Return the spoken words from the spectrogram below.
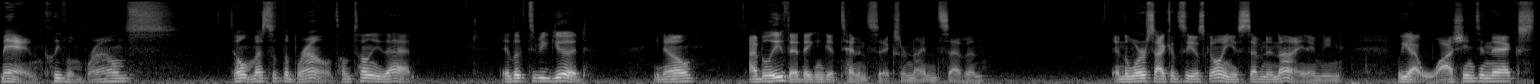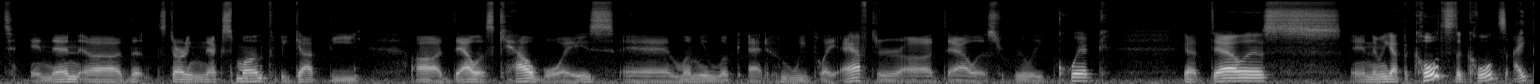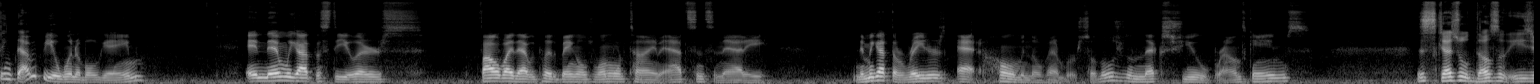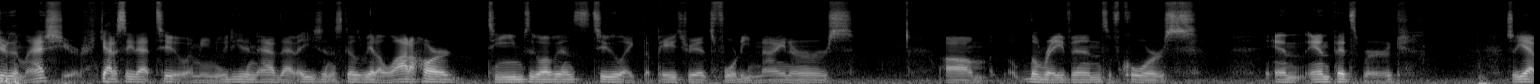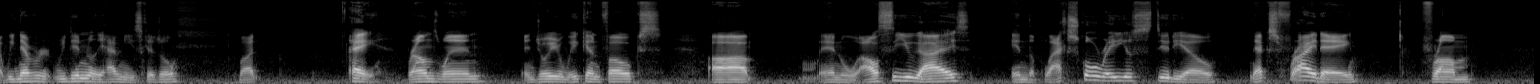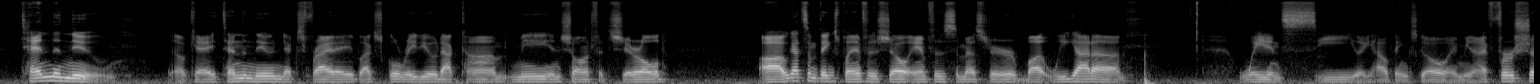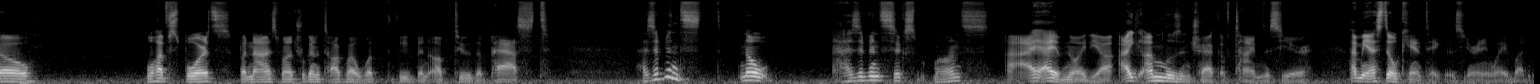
man, Cleveland Browns, don't mess with the Browns. I'm telling you that. They look to be good. You know, I believe that they can get 10 and 6 or 9 and 7. And the worst I could see us going is 7 and 9. I mean, we got Washington next, and then uh, the starting next month, we got the uh, Dallas Cowboys. And let me look at who we play after uh, Dallas really quick. Got Dallas, and then we got the Colts. The Colts, I think that would be a winnable game. And then we got the Steelers. Followed by that, we play the Bengals one more time at Cincinnati. And then we got the Raiders at home in November. So those are the next few Browns games. This schedule does look easier than last year. Got to say that too. I mean, we didn't have that easy in the schedule. We had a lot of hard teams to go up against too, like the Patriots, 49ers, um, the Ravens, of course, and and Pittsburgh. So yeah, we never we didn't really have an easy schedule, but hey, Browns win. Enjoy your weekend, folks. Uh, and I'll see you guys in the Black Skull Radio studio next Friday from 10 to noon. Okay, 10 to noon next Friday, blackskullradio.com. Me and Sean Fitzgerald. Uh, we got some things planned for the show and for the semester, but we gotta wait and see like how things go. I mean, our first show we'll have sports, but not as much. We're to talk about what we've been up to the past. Has it been no? Has it been six months? I, I have no idea. I I'm losing track of time this year. I mean, I still can't take this year anyway. But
